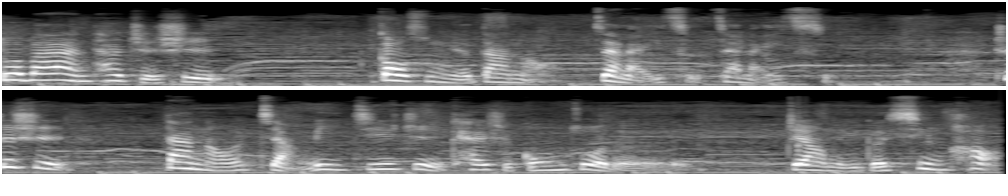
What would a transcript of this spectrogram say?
多巴胺它只是告诉你的大脑再来一次，再来一次。这是。大脑奖励机制开始工作的这样的一个信号，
